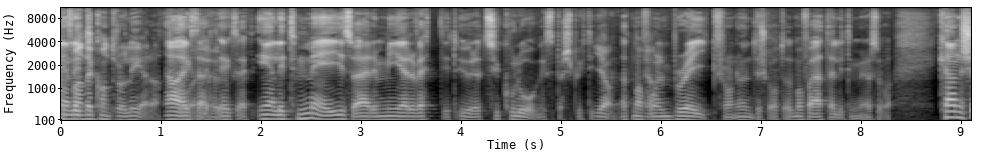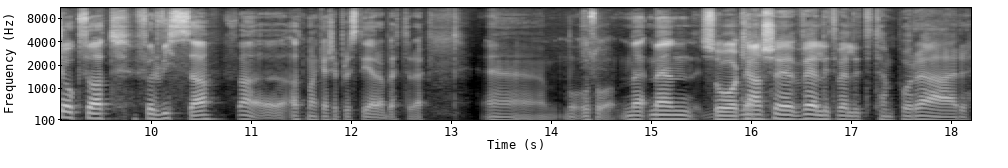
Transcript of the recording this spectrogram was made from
Fortfarande kontrollerat. ja, exakt, exakt. enligt mig så är det mer vettigt ur ett psykologiskt perspektiv. Ja, Att man får ja. en break från underskottet, att man får äta lite mer så. Kanske också att för vissa, att man kanske presterar bättre. Eh, och och så. Men, men Så Men- kanske väldigt, väldigt temporär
